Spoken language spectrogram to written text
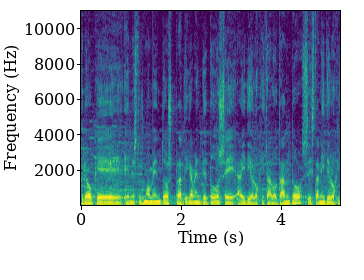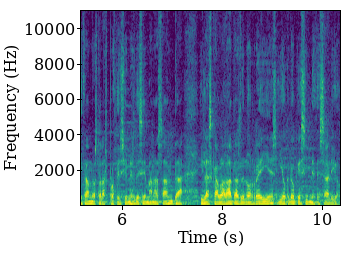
creo que en estos momentos prácticamente todo se ha ideologizado tanto, se están ideologizando hasta las procesiones de Semana Santa y las cabalgatas de los reyes, y yo creo que es innecesario.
